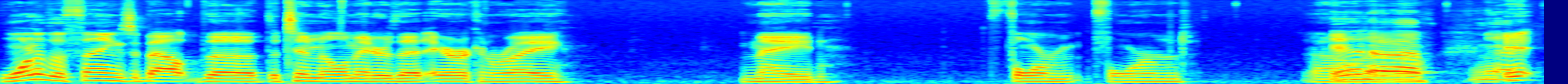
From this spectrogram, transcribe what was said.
one of the things about the the 10 millimeter that Eric and Ray made, form formed, I don't It, know. uh, yeah. It,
